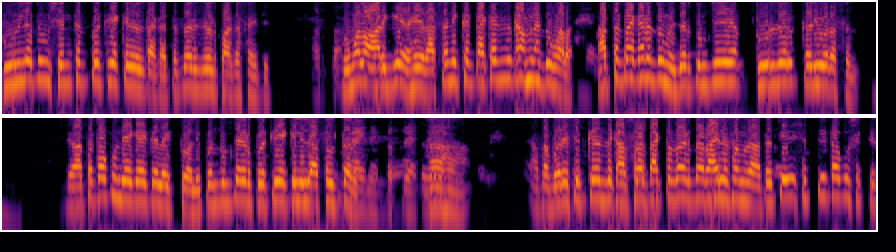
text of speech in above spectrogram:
तुरीला तुम्ही शेणखत प्रक्रिया केलेला टाका त्याचा रिझल्ट पहा आहे तुम्हाला ऑर्गे हे रासायनिक खत टाकायचं काम नाही तुम्हाला. आता टाका ना तुम्ही. जर तुमची तूर जर कळीवर असेल तर आता टाकून द्या काय काय ट्रॉली पण तुमच्याकडे प्रक्रिया केलेली असेल तर. हा हा. आता बऱ्याच शेतकऱ्यांचं कापसाला टाकता टाकता राहिलं समजा तर ते शेतकरी टाकू शकतात.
